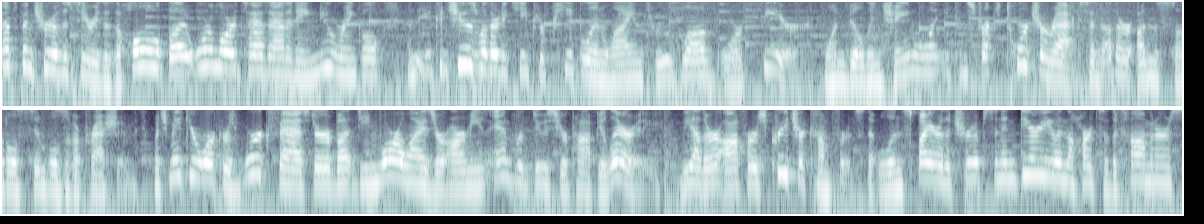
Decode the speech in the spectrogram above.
That's been true of the series as a whole, but Warlords has added a new wrinkle in that you can choose whether to keep your people in line through love or fear. One building chain will let you construct torture racks and other unsubtle symbols of oppression, which make your workers work faster but demoralize your armies and reduce your popularity. The other offers creature comforts that will inspire the troops and endear you in the hearts of the commoners,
